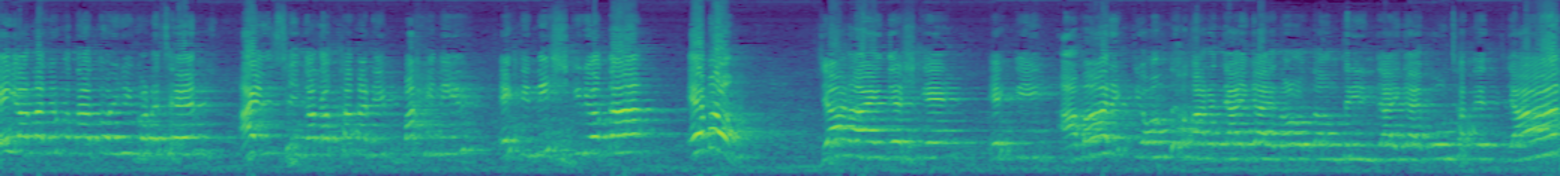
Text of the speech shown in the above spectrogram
এই অরাজকতা তৈরি করেছেন। আইন শৃঙ্খলা রক্ষাকারী বাহিনীর একটি নিষ্ক্রিয়তা এবং যারা এই দেশকে একটি আবার একটি অন্ধকার জায়গায় গণতন্ত্রীর জায়গায় পৌঁছাতে চান,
